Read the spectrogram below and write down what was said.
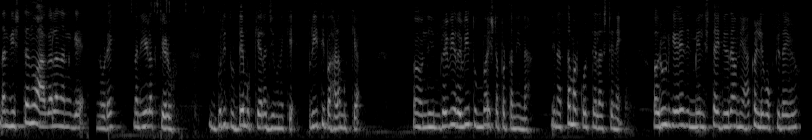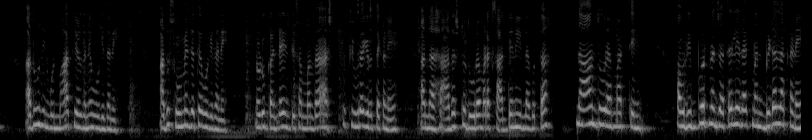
ನನಗೆ ಇಷ್ಟನೂ ಆಗಲ್ಲ ನನಗೆ. ನೋಡಿ, ನಾನು ಹೇಳೋದು ಕೇಳು. ಬರೀ ದುಡ್ಡೇ ಮುಖ್ಯ ಅಲ್ಲ ಜೀವನಕ್ಕೆ? ಪ್ರೀತಿ ಬಹಳ ಮುಖ್ಯ. ನಿಮ್ಮ ರವಿ ರವಿ ತುಂಬ ಇಷ್ಟಪಡ್ತಾನೆ ನಿನ್ನ. ನೀನು ಅರ್ಥ ಮಾಡ್ಕೊಳ್ತಿಲ್ಲ ಅಷ್ಟೇ ಅರುಣ್ಗೆ ನಿನ್ನ ಮೇಲೆ ಇಷ್ಟ ಇದ್ದಿದ್ರೆ ಅವ್ನು ಯಾಕೆ ಹಳ್ಳಿಗೆ ಹೋಗ್ತಿದ್ದ ಹೇಳು? ಅದು ನಿನಗೊಂದು ಮಾತು ಹೇಳ್ದಾನೆ ಹೋಗಿದ್ದಾನೆ. ಅದು ಸೌಮ್ಯ ಜೊತೆ ಹೋಗಿದ್ದಾನೆ. ನೋಡು, ಗಂಡ ಹೆಂಡತಿ ಸಂಬಂಧ ಅಷ್ಟು ಫ್ಯೂರಾಗಿರುತ್ತೆ ಕಣೆ. ಅದನ್ನ ಆದಷ್ಟು ದೂರ ಮಾಡೋಕ್ಕೆ ಸಾಧ್ಯನೇ ಇಲ್ಲ ಗೊತ್ತಾ? ನಾನು ದೂರ ಮಾಡ್ತೀನಿ. ಅವರಿಬ್ಬರನ್ನ ಜೊತೆಲಿ ಇರೋಕ್ಕೆ ನಾನು ಬಿಡಲ್ಲ ಕಣೆ.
